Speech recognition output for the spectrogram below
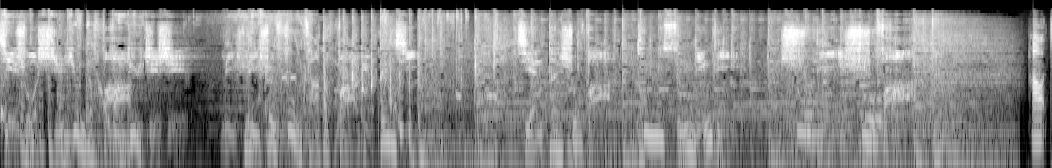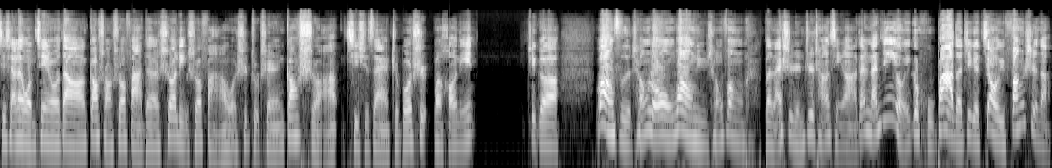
解说实用的法律知识，理理顺复杂的法律关系，简单说法，通俗明理，说理说法。好，接下来我们进入到高爽说法的说理说法，我是主持人高爽，继续在直播室问候您。这个望子成龙、望女成凤本来是人之常情啊，但是南京有一个虎爸的这个教育方式呢，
